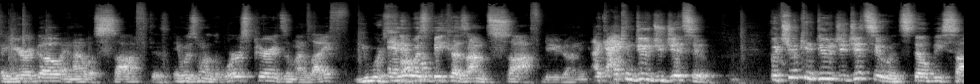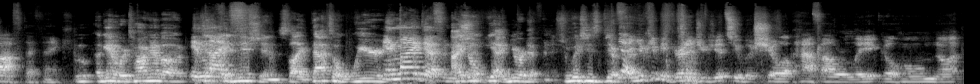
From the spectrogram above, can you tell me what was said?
a year ago and i was soft as it was one of the worst periods of my life. You were and it was because I'm soft, dude. I mean, like I can do jujitsu, but you can do jujitsu and still be soft. I think, Again, we're talking about In life. definitions. Like that's a weird. in my definition. I definition. don't. Yeah, in your definition, which is different. Yeah, you can be great at jujitsu, but show up half hour late, go home, not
